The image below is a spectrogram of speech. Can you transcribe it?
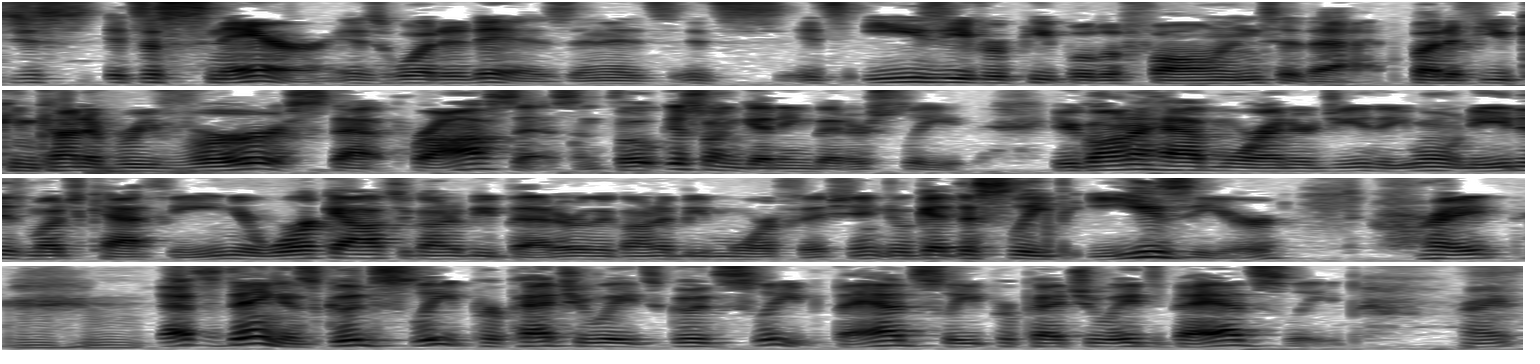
just it's a snare is what it is. And it's it's it's easy for people to fall into that. But if you can kind of reverse that process and focus on getting better sleep you're going to have more energy that you won't need as much caffeine. Your workouts are going to be better. They're going to be more efficient. You'll get to sleep easier right? Mm-hmm. that's the thing is good sleep perpetuates good sleep. Bad sleep perpetuates bad sleep right?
